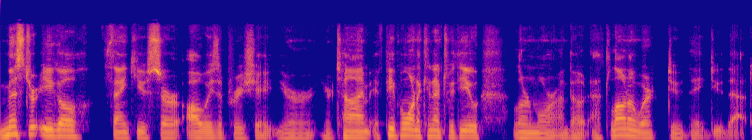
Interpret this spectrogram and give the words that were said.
Mr. Eagle, thank you, sir. Always appreciate your your time. If people want to connect with you, learn more about Atlona, where do they do that?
